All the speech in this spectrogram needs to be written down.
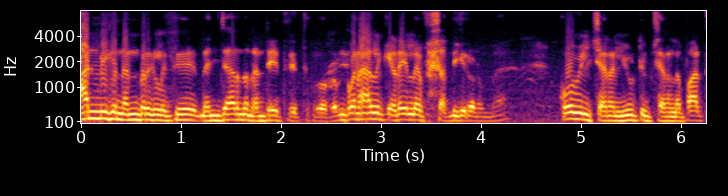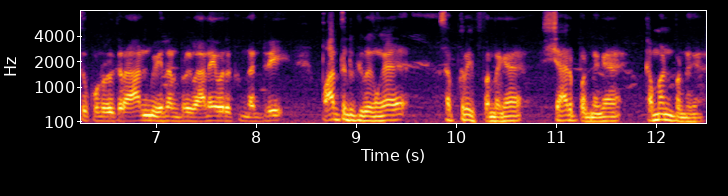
ஆன்மீக நண்பர்களுக்கு நெஞ்சார்ந்த நன்றியை தெரிவித்துக்கிறோம் ரொம்ப நாளுக்கு இடையில சந்திக்கிறோம் நம்ம. கோவில் சேனல் யூடியூப் சேனலில் பார்த்து கொண்டு இருக்கிற ஆன்மீக நண்பர்கள் அனைவருக்கும் நன்றி. பார்த்துட்டு இருக்கிறவங்க சப்ஸ்கிரைப் பண்ணுங்கள் ஷேர் பண்ணுங்கள் கமெண்ட் பண்ணுங்கள்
